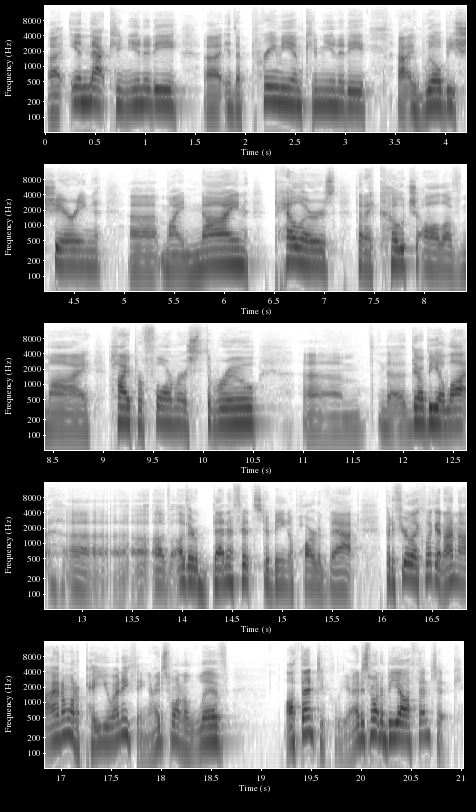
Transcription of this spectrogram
Uh, in that community, uh, in the premium community, I will be sharing my nine pillars that I coach all of my high performers through. Um, there'll be a lot uh, of other benefits to being a part of that. But if you're like, look, at, I don't want to pay you anything. I just want to live authentically. I just want to be authentic.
